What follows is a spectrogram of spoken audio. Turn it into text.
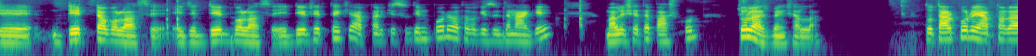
যে ডেটটা বলা আছে, এই যে ডেট বলা আছে, এই ডেটের থেকে আপনার কিছুদিন পরে অথবা কিছুদিন আগে মালয়েশিয়াতে পাসপোর্ট চলে আসবে ইনশাল্লাহ তো তারপরে আপনারা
